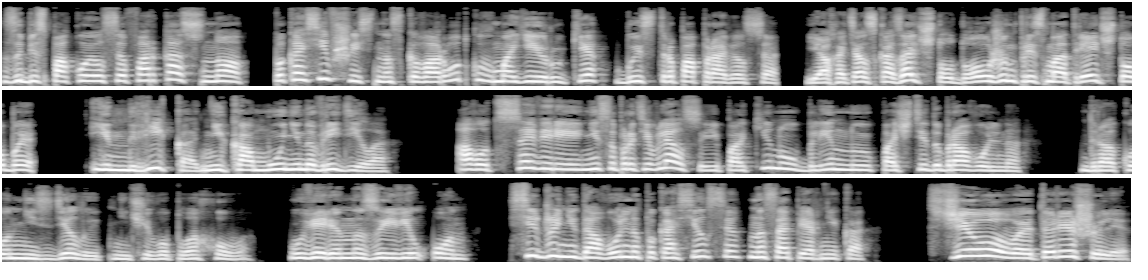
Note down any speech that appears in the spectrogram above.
забеспокоился Фаркас, но, покосившись на сковородку в моей руке, быстро поправился. Я хотел сказать, что должен присмотреть, чтобы Инрика никому не навредила. А вот Севери не сопротивлялся и покинул блинную почти добровольно. Дракон не сделает ничего плохого, уверенно заявил он. Сиджи недовольно покосился на соперника. «С чего вы это решили?»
